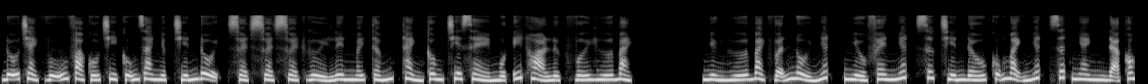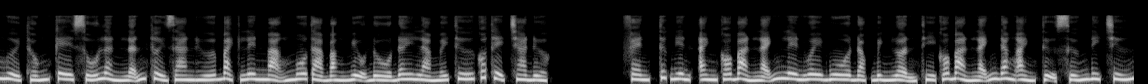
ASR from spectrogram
Đỗ Trạch Vũ và Cố Chi cũng gia nhập chiến đội, xoẹt xoẹt xoẹt gửi lên mấy tấm thành công chia sẻ một ít hỏa lực với hứa bạch. Nhưng hứa bạch vẫn nổi nhất, nhiều fan nhất, sức chiến đấu cũng mạnh nhất, rất nhanh đã có người thống kê số lần lẫn thời gian hứa bạch lên mạng mô tả bằng biểu đồ đây là mấy thứ có thể tra được. Fan tức điên anh có bản lãnh lên Weibo đọc bình luận thì có bản lãnh đăng ảnh tự sướng đi chứ.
